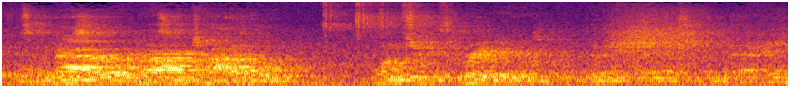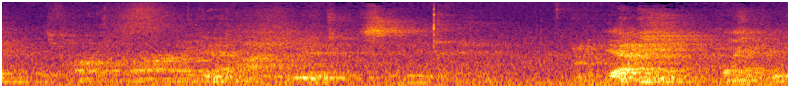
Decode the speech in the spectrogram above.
if it's a matter of prioritizing one, two, three, then, then it's been that, as far as priority. Yes, thank you.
